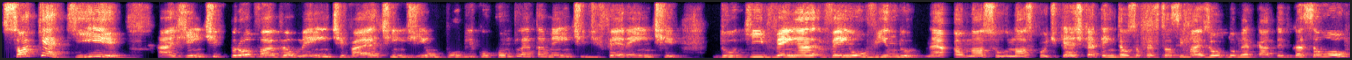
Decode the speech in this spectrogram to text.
Só que aqui a gente provavelmente vai atingir um público completamente diferente do que vem, vem ouvindo né? o, nosso, o nosso podcast, que até então são pessoas assim, mais ou do mercado da educação ou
